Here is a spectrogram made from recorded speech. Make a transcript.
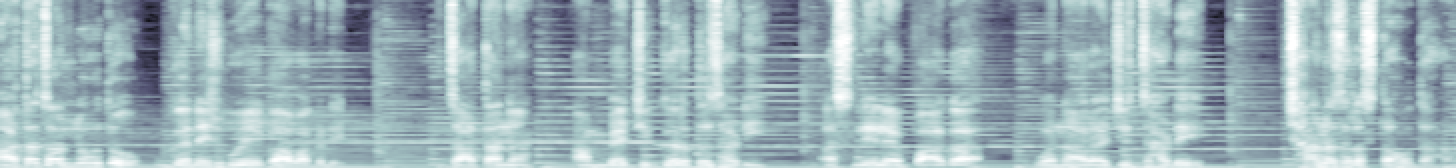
आता चाललो होतो गणेश गुळे गावाकडे. जाताना आंब्याची गर्द झाडी असलेल्या बागा व नारळाची झाडे छानच रस्ता होता हा.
